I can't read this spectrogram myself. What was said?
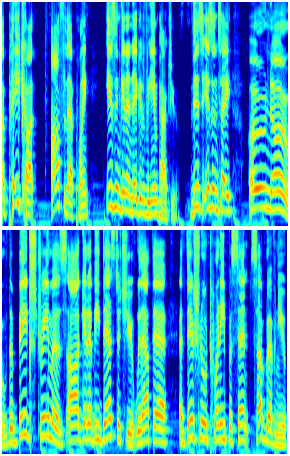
A pay cut after that point isn't going to negatively impact you. This isn't a, oh no, the big streamers are going to be destitute without their additional 20% sub revenue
